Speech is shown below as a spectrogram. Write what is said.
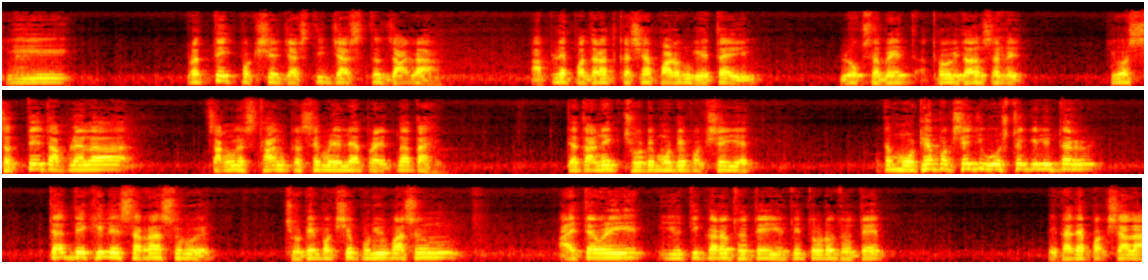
की प्रत्येक पक्ष जास्तीत जास्त जागा आपल्या पदरात कशा पाडून घेता येईल लोकसभेत अथवा विधानसभेत किंवा सत्तेत आपल्याला चांगलं स्थान कसं मिळेल या प्रयत्नात आहे. त्यात अनेक छोटे मोठे पक्षही आहेत. आता मोठ्या पक्षाची गोष्ट केली तर त्यात देखील हे सर्रास सुरू आहे छोटे पक्ष पूर्वीपासून आयत्या वेळी युती करत होते युती तोडत होते. एखाद्या पक्षाला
